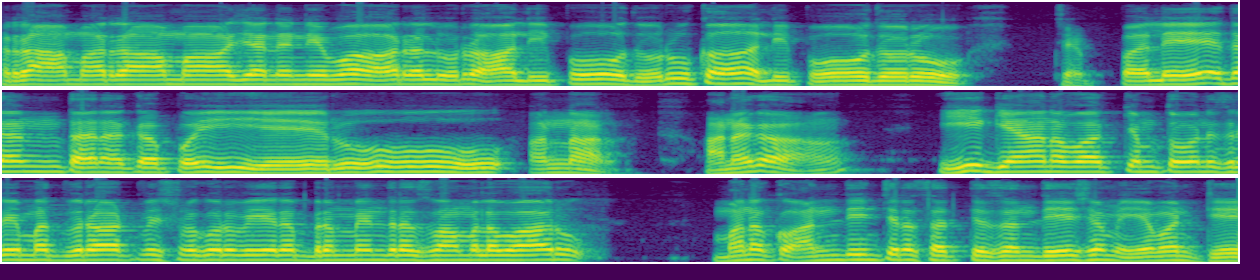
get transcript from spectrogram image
రామ రామాయణ నివారలు రాలిపోదురు కాలిపోదురు చెప్పలేదంటనక పొయ్యేరు అన్నారు. అనగా ఈ జ్ఞానవాక్యంతోని శ్రీమద్ విరాట్ విశ్వగురు వీర బ్రహ్మేంద్ర స్వాముల వారు మనకు అందించిన సత్య సందేశం ఏమంటే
